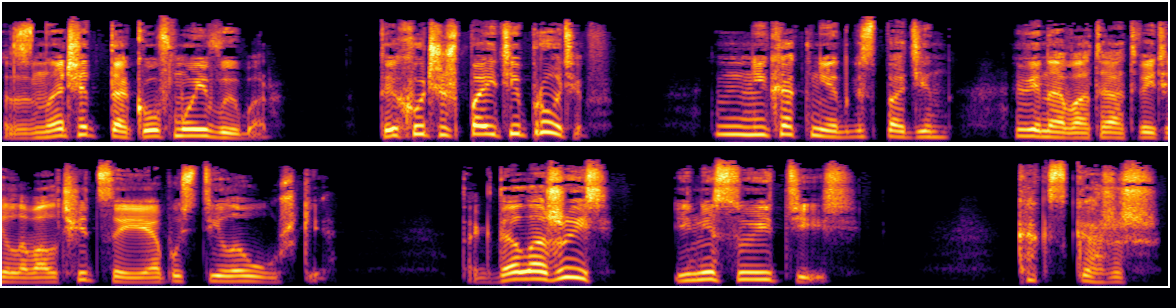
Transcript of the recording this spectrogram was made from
Значит, таков мой выбор. Ты хочешь пойти против? Никак нет, господин, виновато ответила волчица и опустила ушки. Тогда ложись и не суетись. Как скажешь.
